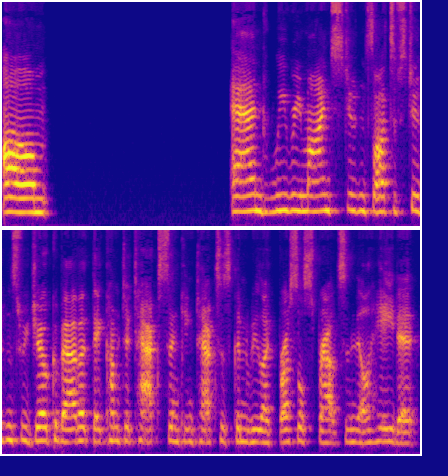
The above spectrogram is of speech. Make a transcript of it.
Um, and we remind students, lots of students, we joke about it. They come to tax thinking tax is going to be like Brussels sprouts and they'll hate it.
